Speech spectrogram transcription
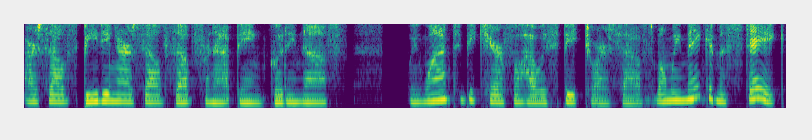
ourselves beating ourselves up for not being good enough? We want to be careful how we speak to ourselves. When we make a mistake,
